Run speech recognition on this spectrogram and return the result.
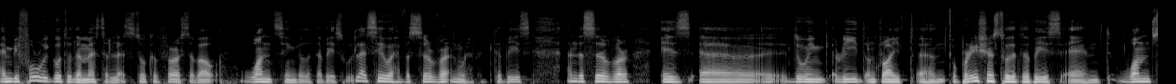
And before we go to the master let's talk first about one single database. Let's say we have a server and we have a database and the server is uh, doing read and write um, operations to the database and once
